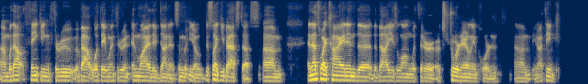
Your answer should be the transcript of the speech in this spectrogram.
um, without thinking through about what they went through and, and why they've done it. So you know just like you've asked us. Um, and that's why tying in the the values along with it are extraordinarily important. Um, you know i think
